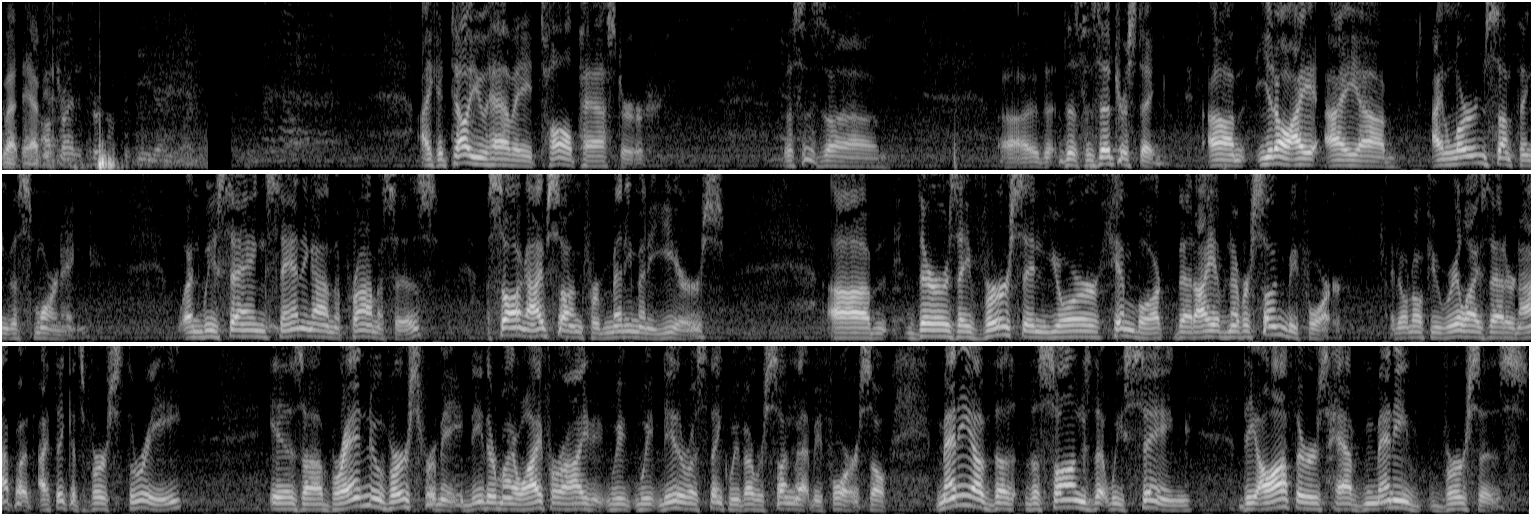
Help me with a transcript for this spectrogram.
glad to have you. I'll try to turn off the heat anyway. I could tell you have a tall pastor. This is uh, uh, th- this is interesting. Um, you know, I I, uh, I learned something this morning when we sang "Standing on the Promises," a song I've sung for many many years. Um, there's a verse in your hymn book that I have never sung before. I don't know if you realize that or not, but I think it's verse 3 is a brand new verse for me. Neither my wife or I, we, we, neither of us think we've ever sung that before. So many of the, the songs that we sing, the authors have many verses.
